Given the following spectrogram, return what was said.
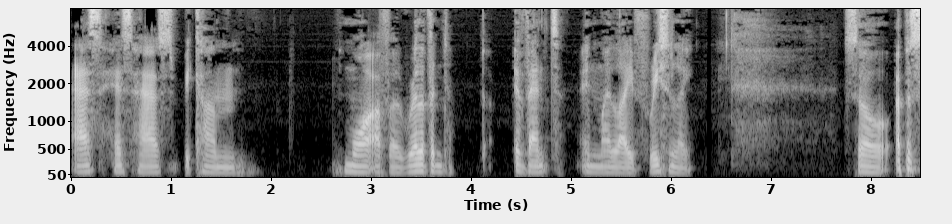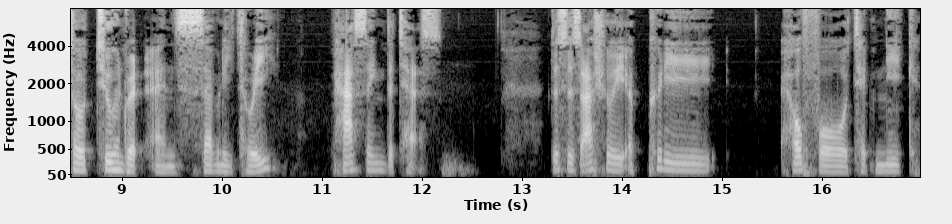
as it has become more of a relevant event in my life recently. So, episode 273 Passing the Test. This is actually a pretty helpful technique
